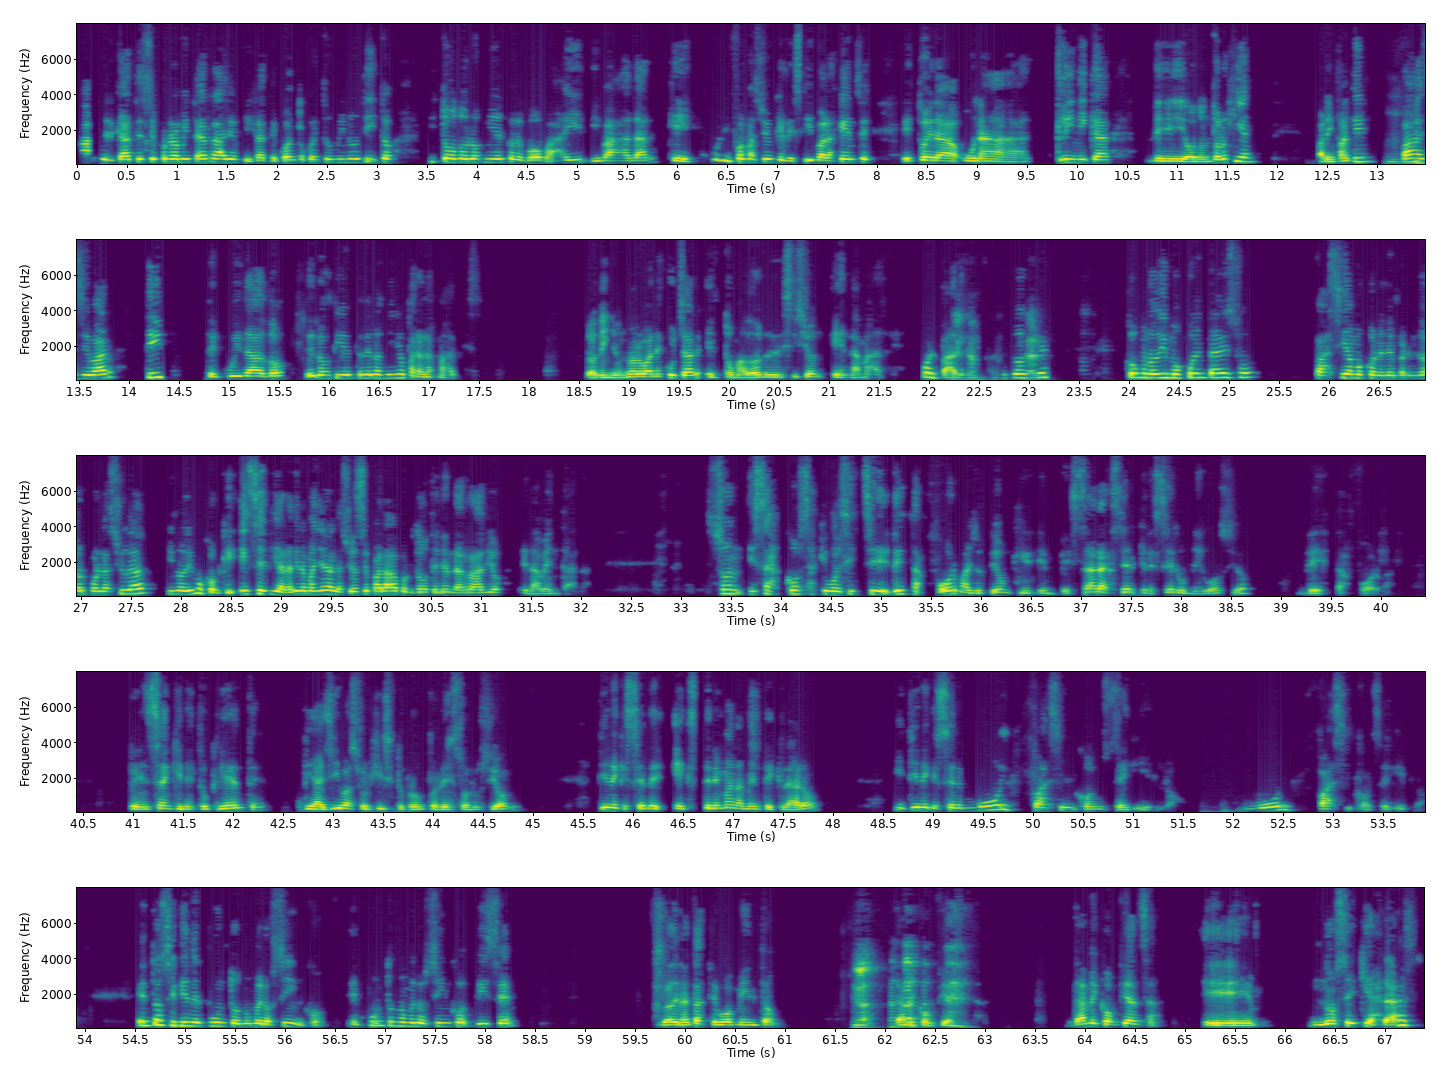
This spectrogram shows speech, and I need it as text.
acercate a ese programita de radio, fíjate cuánto cuesta un minutito, y todos los miércoles vos vas a ir y vas a dar que una información que le sirva a la gente. Esto era una clínica de odontología para infantil. Vas a llevar tips de cuidado de los dientes de los niños para las madres. Los niños no lo van a escuchar, el tomador de decisión es la madre o el padre. Entonces, ¿cómo nos dimos cuenta de eso? Paseamos con el emprendedor por la ciudad y nos dimos con que ese día, a las 10 de la mañana, la ciudad se paraba porque todos tenían la radio en la ventana. Son esas cosas que vos decís, che, de esta forma yo tengo que empezar a hacer crecer un negocio de esta forma. Pensa en quién es tu cliente, de allí va a surgir si tu producto es solución. Tiene que ser extremadamente claro y tiene que ser muy fácil conseguirlo. Muy fácil conseguirlo. Entonces viene el punto número 5. El punto número 5 dice, lo adelantaste vos, Milton, dame confianza. Dame confianza. Eh, no sé qué harás,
